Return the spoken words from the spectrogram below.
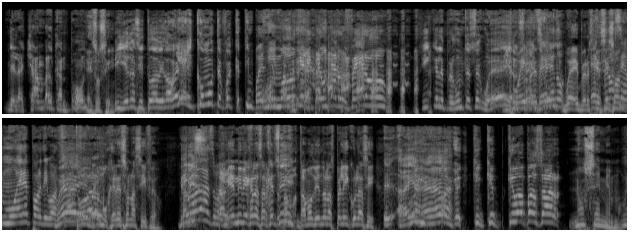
de la chamba al cantón. Eso sí. Y llegas y todavía, oye, ¿cómo te fue? ¿Qué te importa? Pues ni modo que le pregunte al rufero. Sí, que le pregunte a ese güey. al pero es que el sí feo son- se muere por divorciar. Todas las mujeres son así, feo. También, Todas, güey. también mi vieja la sargento, Sí. estamos, estamos viendo las películas y... Eh, ay, Uy, ajá. ay, ¿qué- ¿qué, qué, qué va a pasar? No sé, mi amor.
